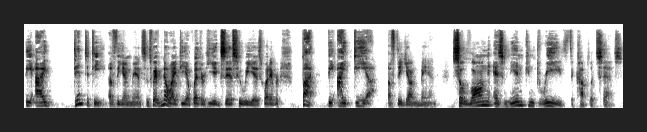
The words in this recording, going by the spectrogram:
the identity of the young man, since we have no idea whether he exists, who he is, whatever, but the idea of the young man, So long as men can breathe, the couplet says,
